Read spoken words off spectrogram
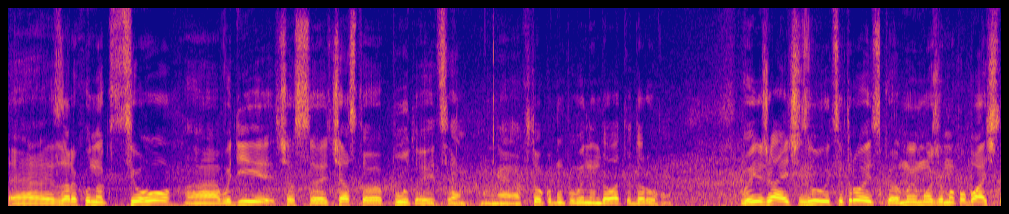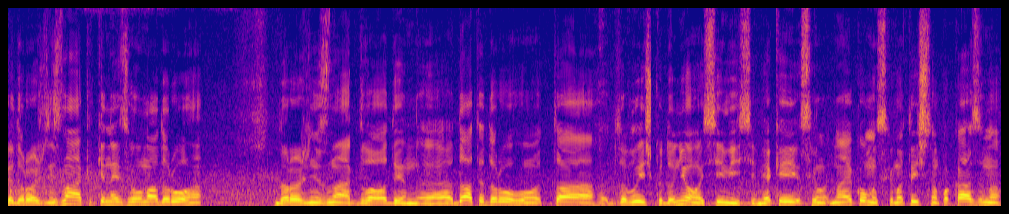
Е, За рахунок цього водії час- часто плутаються, е, хто кому повинен давати дорогу. Виїжджаючи з вулиці Троїцької, ми можемо побачити дорожній знак, кінець головна дорога, дорожній знак 2.1 е, дати дорогу та табличку до нього 7.8, який, на якому схематично показано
